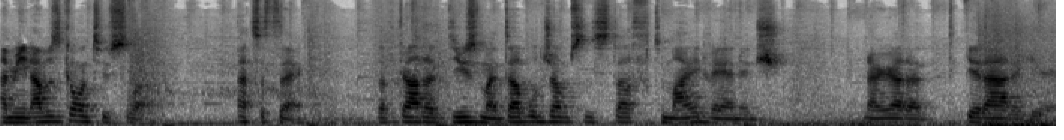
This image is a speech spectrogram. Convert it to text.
I mean, I was going too slow. That's the thing. I've got to use my double jumps and stuff to my advantage. And I gotta get out of here.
